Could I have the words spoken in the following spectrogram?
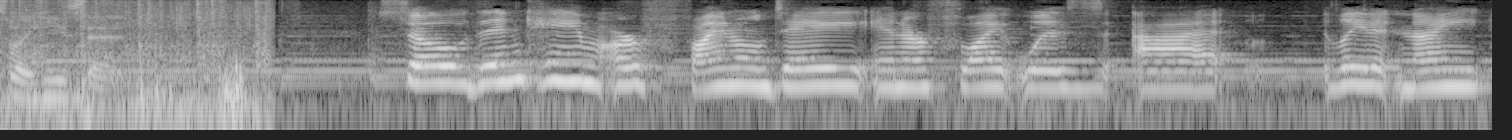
that's what he said. So then came our final day, and our flight was at late at night.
